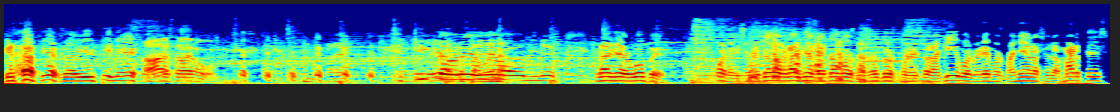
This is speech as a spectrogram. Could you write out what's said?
Gracias, David Inés. Hasta luego. Qué cabreo lleva. Gracias, Whopper. Bueno, y sobre todo gracias a todos vosotros por estar aquí. Volveremos mañana, será martes.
